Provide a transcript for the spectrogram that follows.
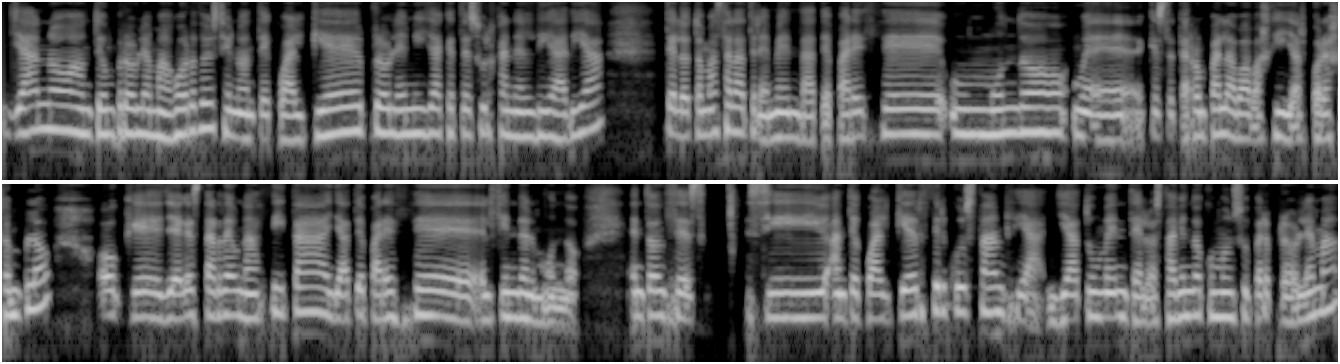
ya no ante un problema gordo, sino ante cualquier problemilla que te surja en el día a día, te lo tomas a la tremenda, te parece un mundo eh, que se te rompa el lavavajillas, por ejemplo, o que llegues tarde a una cita ya te parece el fin del mundo. Entonces, si ante cualquier circunstancia ya tu mente lo está viendo como un super problema,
